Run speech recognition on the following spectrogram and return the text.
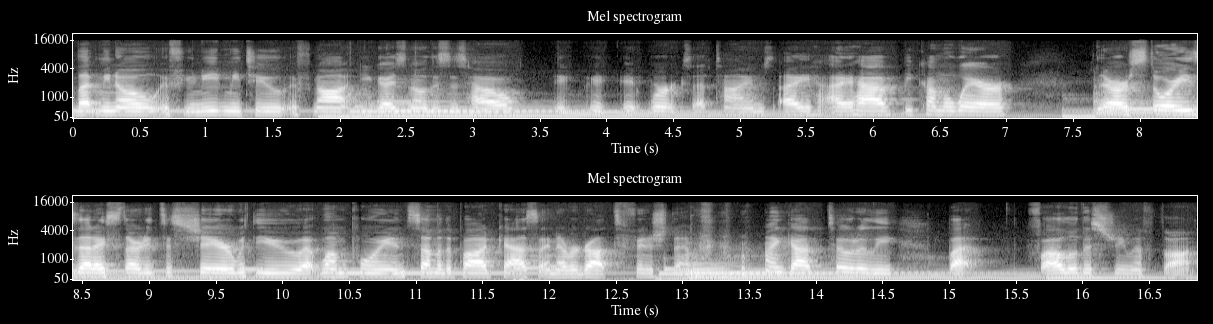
Let me know if you need me to. If not, you guys know this is how it, it, it works at times. I, I have become aware. There are stories that I started to share with you at one point in some of the podcasts. I never got to finish them. I got totally, but follow the stream of thought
